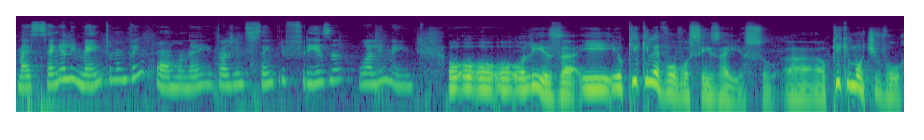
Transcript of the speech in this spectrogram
mas sem alimento não tem como, né? Então a gente sempre frisa o alimento. Ô, ô, ô, ô Lisa, e, e, o que, que levou vocês a isso? Uh, o que, que motivou?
